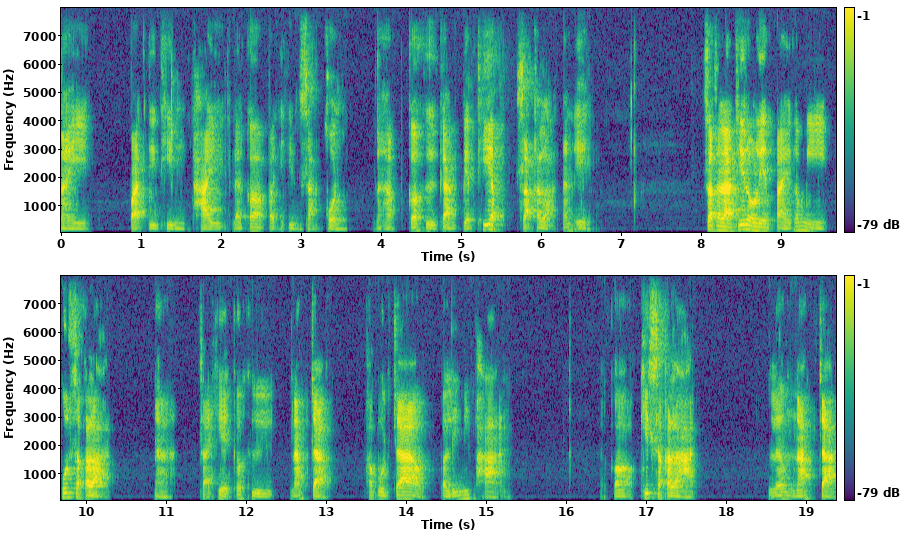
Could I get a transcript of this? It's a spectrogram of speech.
ในปฏิทินไทยและก็ปฏิทินสากลนะครับ ก็คือการเปรียบเทียบสักราชนั่นเองสักราชที่เราเรียนไปก็มีพุทธศักราชนะสาเหตุก็คือนับจากพระพุทธเจ้าปรินิพาน แล้วก็คิดศักราช เริ่มนับจาก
